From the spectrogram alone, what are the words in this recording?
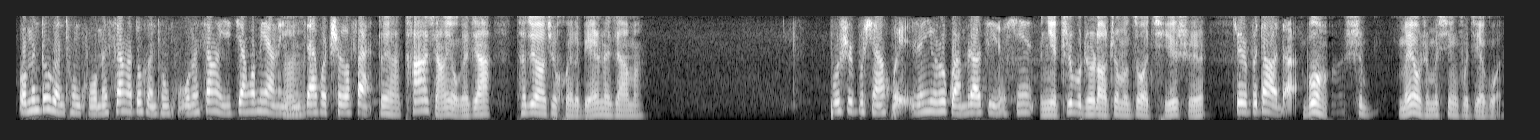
我们都很痛苦，我们三个都很痛苦，我们三个已经见过面了，已经嗯在一块吃个饭。对啊，他想有个家，他就要去毁了别人的家吗？不是不想毁，人有时候管不了自己的心，你知不知道这么做其实就是不道德。不是没有什么幸福结果的。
